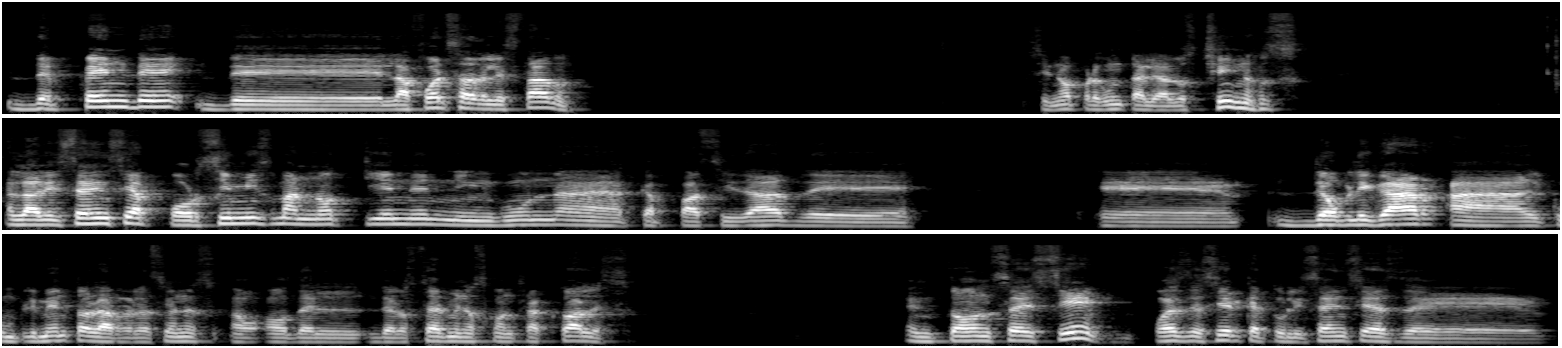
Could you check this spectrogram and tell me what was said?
depende de la fuerza del Estado. Si no, pregúntale a los chinos. La licencia por sí misma no tiene ninguna capacidad de, eh, de obligar al cumplimiento de las relaciones o, de los términos contractuales. Entonces, sí, puedes decir que tu licencia es de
